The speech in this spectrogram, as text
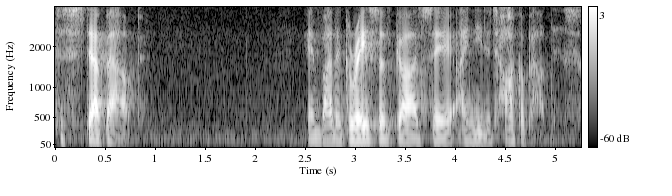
to step out and by the grace of God say, I need to talk about this.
